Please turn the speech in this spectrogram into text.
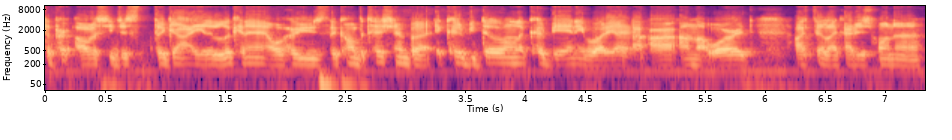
the obviously just the guy you're looking at or who's the competition, but it could be Dylan, it could be anybody. I, I, I'm not worried. I feel like I just want to.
